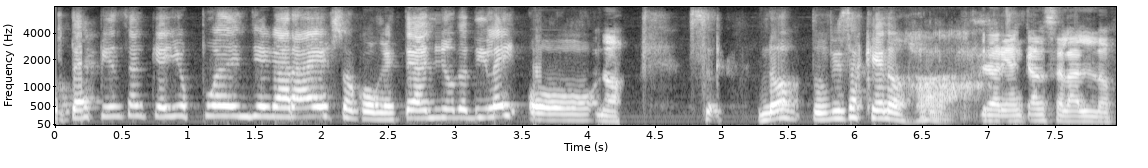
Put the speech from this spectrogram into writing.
¿Ustedes, honesto. u- ¿Ustedes piensan que ellos pueden llegar a eso con este año de delay o No. no? ¿Tú piensas que no? Ah. Deberían cancelarlo.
